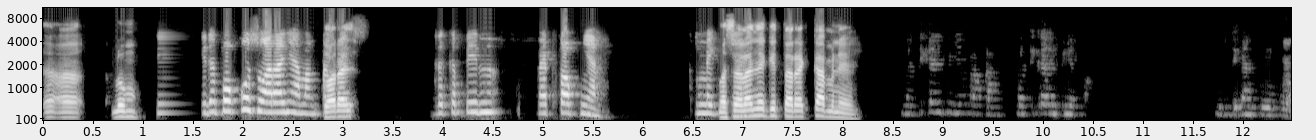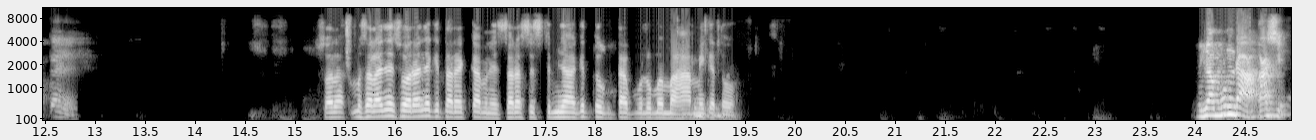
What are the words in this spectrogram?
Heeh, belum tidak fokus suaranya, Mang Suara-. Deketin laptopnya. Masalahnya kita rekam ini. Oke. Soal, masalahnya suaranya kita rekam ini. Secara sistemnya gitu kita belum memahami gitu. Punya bunda kasih.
